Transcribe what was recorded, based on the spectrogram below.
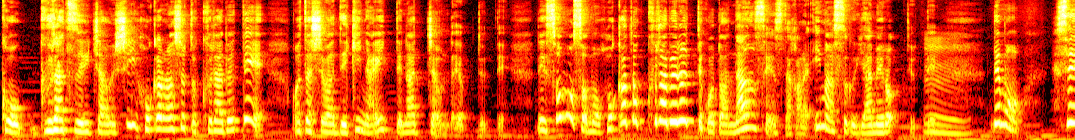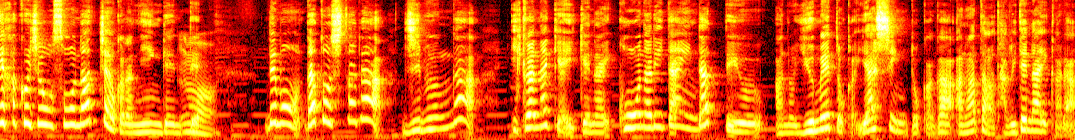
こうぐらついちゃうし他の人と比べて私はできないってなっちゃうんだよって言って。でそもそも他と比べるってことはナンセンスだから今すぐやめろって言って、うん。でも性格上そうなっちゃうから人間って、までもだとしたら自分が行かなきゃいけないこうなりたいんだっていうあの夢とか野心とかがあなたは足りてないから、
